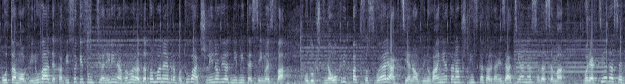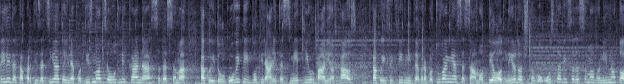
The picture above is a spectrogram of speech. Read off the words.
Оттаму обвинуваат дека високи функционери на ВМРО ДПМН вработуваат членови од нивните семејства. Од општина Охрид пак со своја реакција на обвинувањата на Обштинската организација на СДСМ Во реакцијата се вели дека партизацијата и непотизмот се одлика на СДСМ, како и долговите и блокираните сметки и урбаниот хаос, како и фиктивните вработувања се само дел од нередот што го остави СДСМ во нивното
